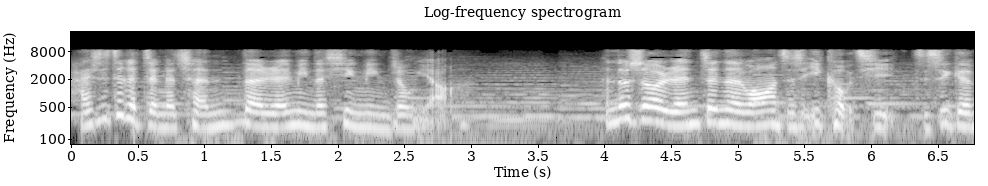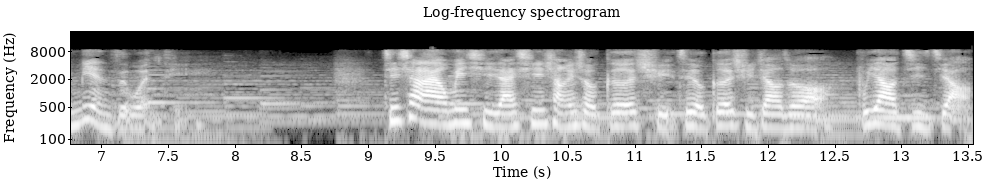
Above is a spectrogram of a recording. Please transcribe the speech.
还是这个整个城的人民的性命重要？很多时候，人真的往往只是一口气，只是一个面子问题。接下来，我们一起来欣赏一首歌曲，这首歌曲叫做《不要计较》。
